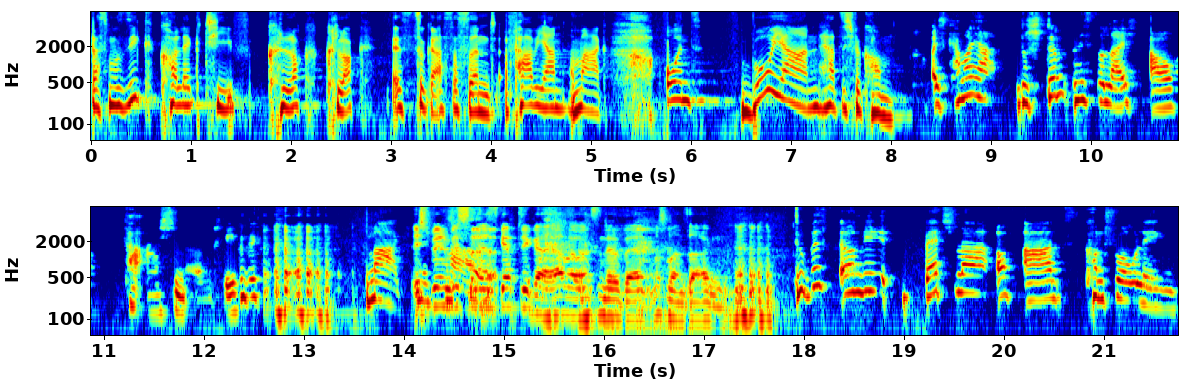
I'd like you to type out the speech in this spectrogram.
Das Musikkollektiv Klock Klock ist zu Gast. Das sind Fabian, Marc und Bojan. Herzlich willkommen. Ich kann man ja bestimmt nicht so leicht auch verarschen irgendwie. Marc. Ich bin ein bisschen der Skeptiker ja, bei uns in der Band, muss man sagen. Du bist irgendwie Bachelor of Arts Controlling.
